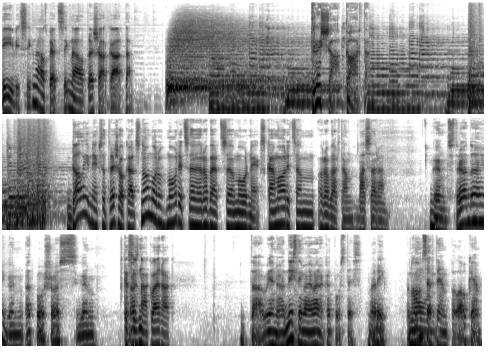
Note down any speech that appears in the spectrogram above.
divi signāls pēc signāla trešā kārta. Trešā kārta. Dalībnieks ar trešo kārtas numuru - Morits eh, Roberts eh, Mūrnieks. Kā Moricam Robertam Vasaram, Gan strādāju, gan atpūšos, gan kas iznāk vairāk? tā vienādi. Īstenībā jau vairāk atpūsties. Arī pa Nu. koncertiem, pa laukiem.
